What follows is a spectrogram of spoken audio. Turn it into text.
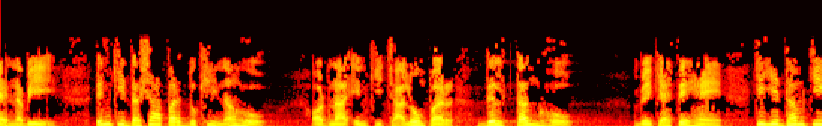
ए नबी इनकी दशा पर दुखी न हो और न इनकी चालों पर दिल तंग हो वे कहते हैं कि ये धमकी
